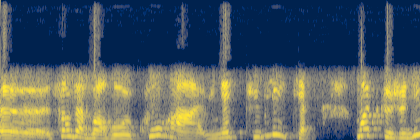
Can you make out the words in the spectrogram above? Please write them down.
euh, sans avoir recours à une aide publique. Moi, ce que je dis,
